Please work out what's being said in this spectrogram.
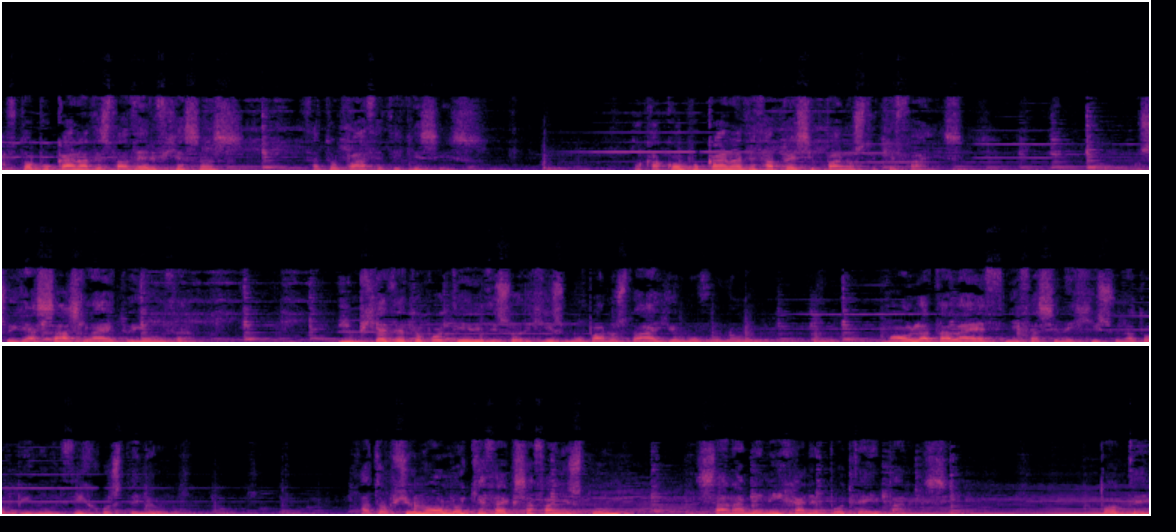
«Αυτό που κάνατε στα αδέρφια σας θα το πάθετε κι εσείς. Το κακό που κάνατε θα πέσει πάνω στο κεφάλι σας. Όσο για σας λαέ του Ιούδα ήπιατε το ποτήρι της οργής μου πάνω στο Άγιο μου βουνό μα όλα τα άλλα έθνη θα συνεχίσουν να το πίνουν δίχως τελειώνουν. Θα το πιούν όλο και θα εξαφανιστούν σαν να μην είχαν ποτέ υπάρξει. Τότε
